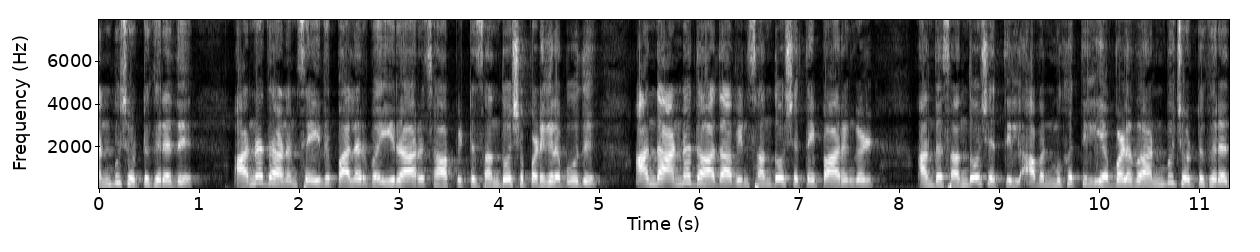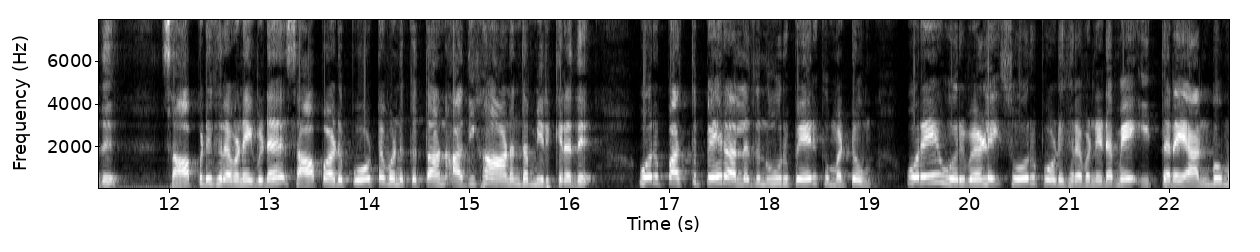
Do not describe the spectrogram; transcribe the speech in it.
அன்பு சொட்டுகிறது? அன்னதானம் செய்து பலர் வயிறார சாப்பிட்டு சந்தோஷப்படுகிற போது அந்த அன்னதாதாவின் சந்தோஷத்தை பாருங்கள். அந்த சந்தோஷத்தில் அவன் முகத்தில் எவ்வளவு அன்பு சொட்டுகிறது. சாப்பிடுகிறவனை விட சாப்பாடு போட்டவனுக்குத்தான் அதிக ஆனந்தம் இருக்கிறது. ஒரு பத்து பேர் அல்லது நூறு பேருக்கு மட்டும் ஒரே ஒருவேளை சோறு போடுகிறவனிடமே இத்தனை அன்பும்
